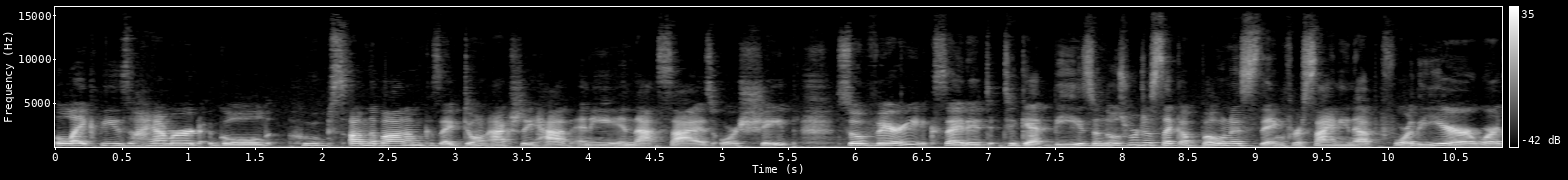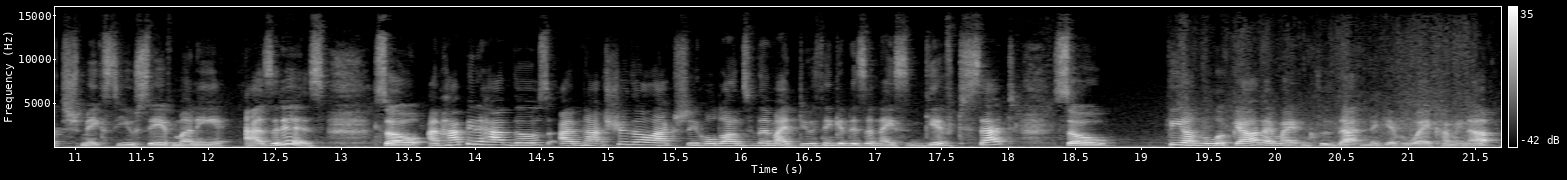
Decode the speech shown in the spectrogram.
like these hammered gold hoops on the bottom because I don't actually have any in that size or shape. So very excited to get these. And those were just like a bonus thing for signing up for the year, which makes you save money as it is. So I'm happy to have those. I'm not sure they'll actually hold on to them. I do think it is a nice gift set. So be on the lookout. I might include that in the giveaway coming up.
